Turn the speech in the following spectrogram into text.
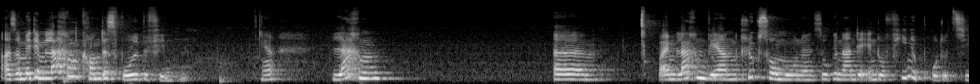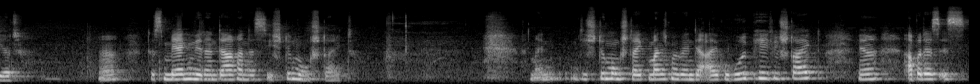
Also mit dem Lachen kommt das Wohlbefinden. Ja? Lachen ähm, beim Lachen werden Glückshormone, sogenannte Endorphine, produziert. Ja, das merken wir dann daran, dass die Stimmung steigt. Meine, die Stimmung steigt manchmal, wenn der Alkoholpegel steigt, ja, aber das ist,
